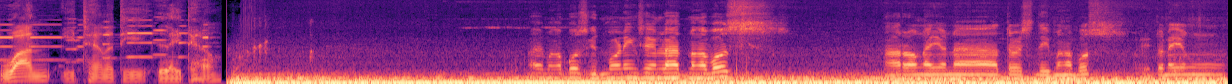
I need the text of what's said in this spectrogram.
One eternity later. Ay mga boss. Good morning sa inyo lahat mga boss. Araw ngayon na Thursday mga boss. Ito na yung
